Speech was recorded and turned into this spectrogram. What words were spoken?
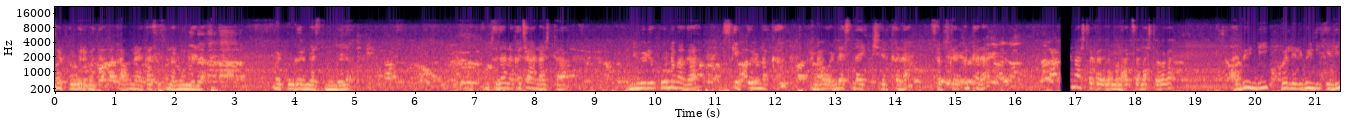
भरपूर गरम होता. त्या उन्हाळ्यात असंच होणार मुंबईला. भरपूर गरमी असते मुंबईला. तुमचं झालं का चहा नाश्ता? आणि व्हिडिओ पूर्ण बघा. स्किप करू नका. आणि आवडल्यास लाईक शेअर करा. सबस्क्राईब पण करा. नाश्ता करायला मला आजचा नाश्ता बघा. भेंडी भरलेली भेंडी केली.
